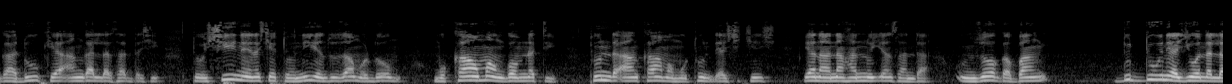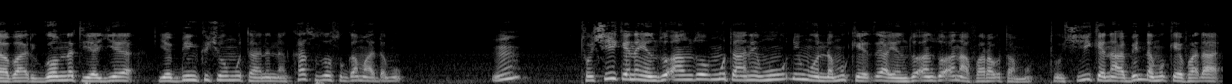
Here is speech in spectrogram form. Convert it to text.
Ga dukiya an gallasar da shi. To shi ne na ce to ni yanzu za mu do mu kawo man gwamnati. Tun da an kama mutum ɗaya cikin shi yana nan hannun 'yan sanda. In zo gaban duk duniya ji wannan labari. Gwamnati ya ya binkisho mutanen nan. Ka su zo su gama da mu. To shi kenan yanzu an zo mutane mu ɗin wanda muke tsaya yanzu an zo ana farautar mu. To shi kenan abin da muke faɗa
